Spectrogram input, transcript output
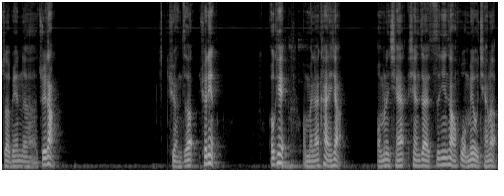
这边的最大，选择确定。OK，我们来看一下，我们的钱现在资金账户没有钱了，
